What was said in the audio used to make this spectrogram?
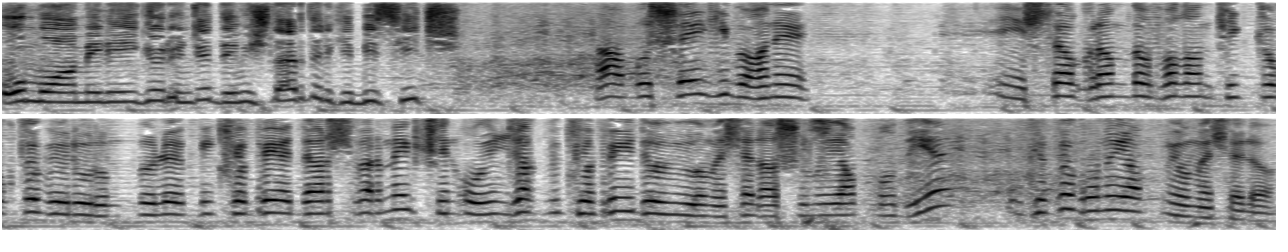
o muameleyi görünce demişlerdir ki biz hiç Ha bu şey gibi hani Instagram'da falan TikTok'ta görüyorum. Böyle bir köpeğe ders vermek için oyuncak bir köpeği dövüyor mesela şunu yapma diye. O köpek onu yapmıyor mesela.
